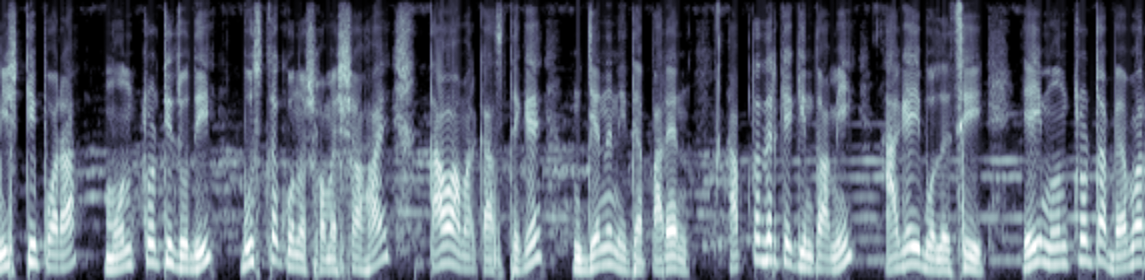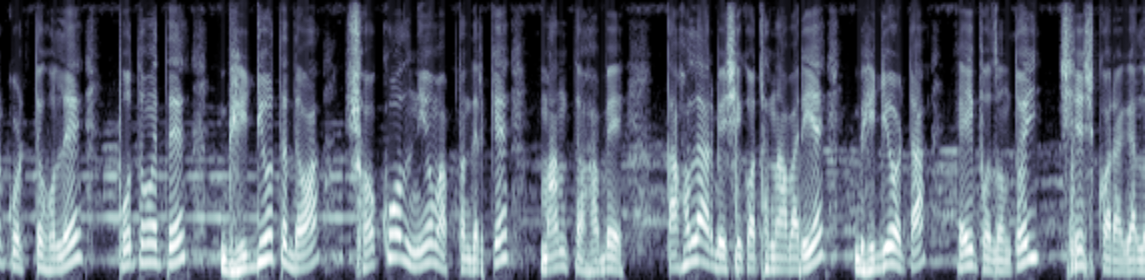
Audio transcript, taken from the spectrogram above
মিষ্টি পড়া মন্ত্রটি যদি বুঝতে কোনো সমস্যা হয়, তাও আমার কাছ থেকে জেনে নিতে পারেন। আপনাদেরকে কিন্তু আমি আগেই বলেছি, এই মন্ত্রটা ব্যবহার করতে হলে প্রথমেতে ভিডিওতে দেওয়া সকল নিয়ম আপনাদেরকে মানতে হবে। তাহলে আর বেশি কথা না বাড়িয়ে ভিডিওটা এই পর্যন্তই শেষ করা গেল।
